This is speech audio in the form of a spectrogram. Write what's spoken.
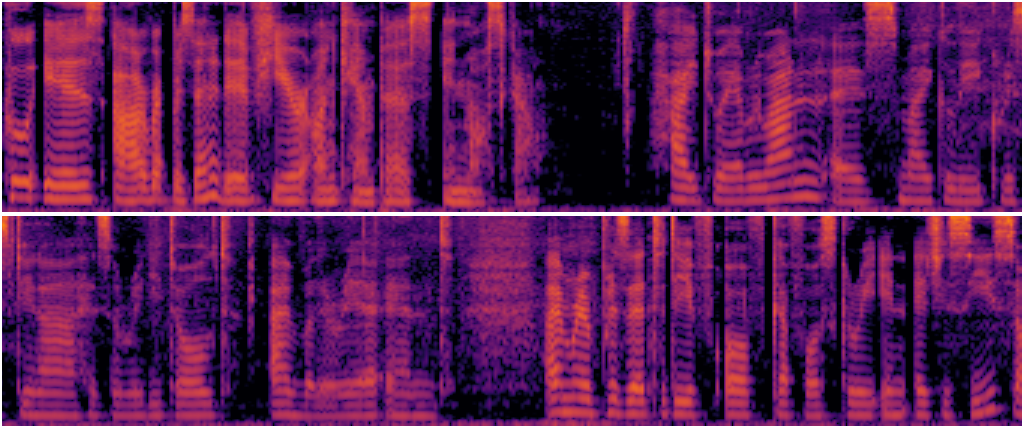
who is our representative here on campus in Moscow. Hi to everyone. As my colleague Christina has already told, I'm Valeria and I'm representative of Ca' Foscari in HSE. So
